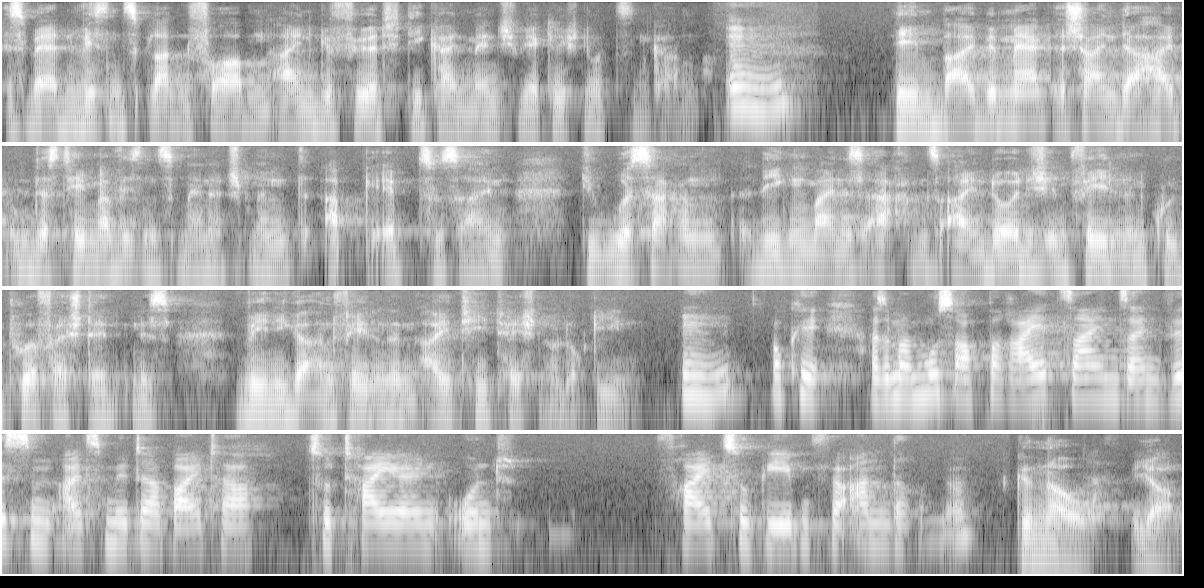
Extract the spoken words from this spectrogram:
Es werden Wissensplattformen eingeführt, die kein Mensch wirklich nutzen kann. Mhm. Nebenbei bemerkt, es scheint der Hype um das Thema Wissensmanagement abgeebbt zu sein. Die Ursachen liegen meines Erachtens eindeutig im fehlenden Kulturverständnis, weniger an fehlenden IT-Technologien. Mhm. Okay, also man muss auch bereit sein, sein Wissen als Mitarbeiter zu teilen und freizugeben für andere. Ne? Genau, ja.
